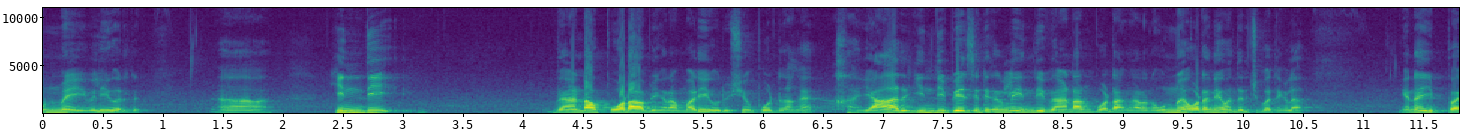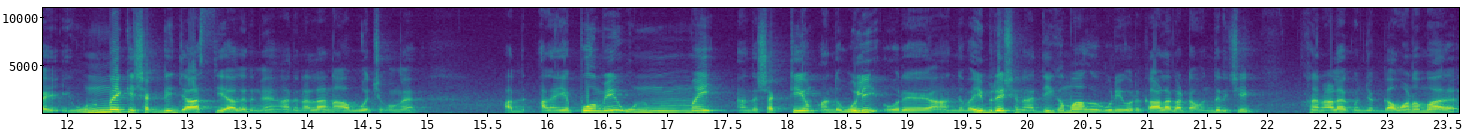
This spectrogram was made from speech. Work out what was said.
உண்மை வெளியே வருது ஹிந்தி வேண்டாம் போடா அப்படிங்கிற மாதிரி ஒரு விஷயம் போட்டுருந்தாங்க. யார் ஹிந்தி பேசிட்டு இருக்காங்களே ஹிந்தி வேண்டான்னு போட்டாங்க அந்த உண்மை உடனே வந்துருச்சு பார்த்தீங்களா ஏன்னா இப்போ உண்மைக்கு சக்தி ஜாஸ்தி ஆகுதுங்க. அதை நல்லா ஞாபகம் வச்சுக்கோங்க. அது அதை எப்போவுமே உண்மை அந்த சக்தியும் அந்த ஒளி ஒரு அந்த வைப்ரேஷன் அதிகமாகக்கூடிய ஒரு காலகட்டம் வந்துருச்சு. அதனால் கொஞ்சம் கவனமாக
